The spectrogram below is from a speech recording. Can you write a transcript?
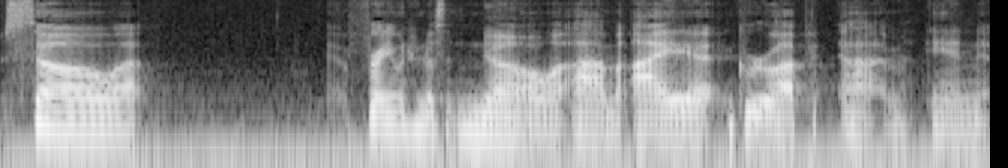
so, uh, for anyone who doesn't know, um, I grew up um, in.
